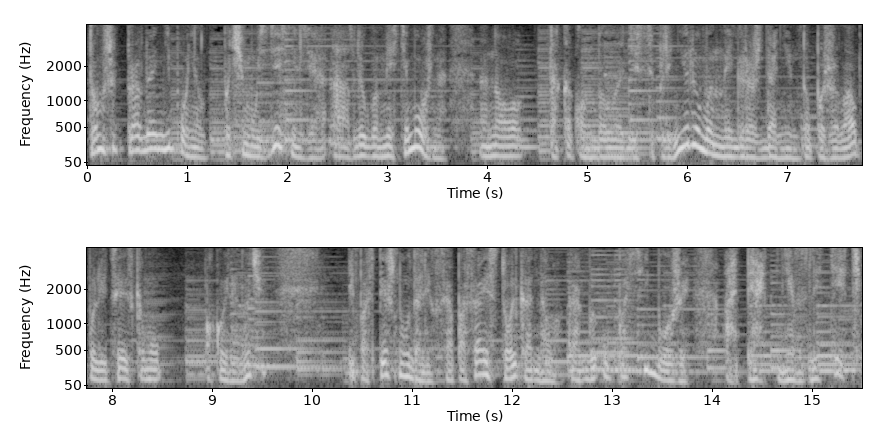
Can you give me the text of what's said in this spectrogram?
Томшик, правда, не понял, почему здесь нельзя, а в другом месте можно. Но так как он был дисциплинированный гражданин, то пожелал полицейскому покойной ночи и поспешно удалился, опасаясь только одного, как бы, упаси Божий, опять не взлететь.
